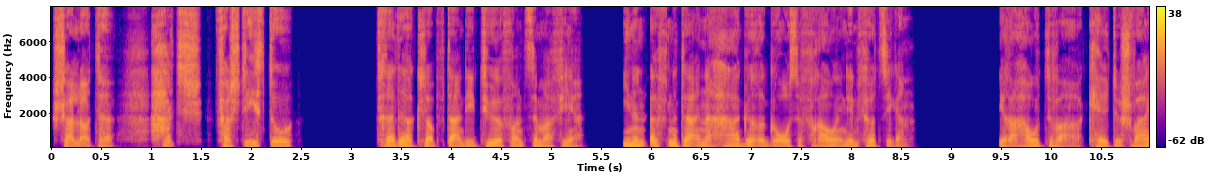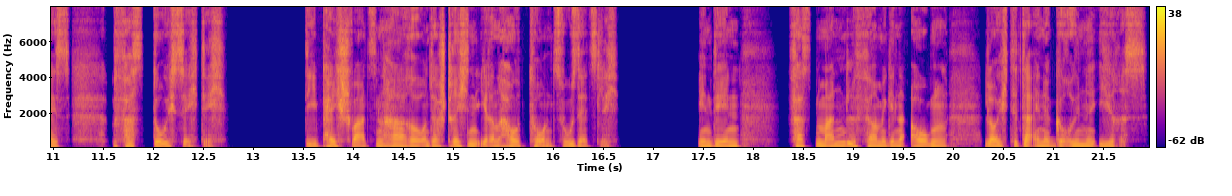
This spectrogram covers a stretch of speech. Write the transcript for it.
Charlotte. Hutch, verstehst du? Tredder klopfte an die Tür von Zimmer 4. Ihnen öffnete eine hagere große Frau in den 40ern. Ihre Haut war kältisch weiß, fast durchsichtig. Die pechschwarzen Haare unterstrichen ihren Hautton zusätzlich. In den fast mandelförmigen Augen leuchtete eine grüne Iris.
